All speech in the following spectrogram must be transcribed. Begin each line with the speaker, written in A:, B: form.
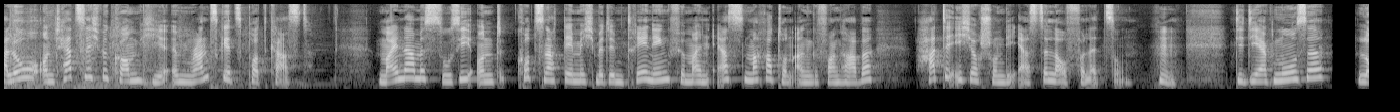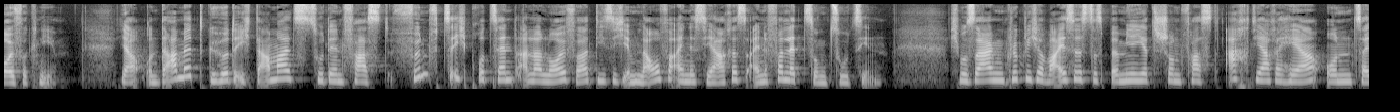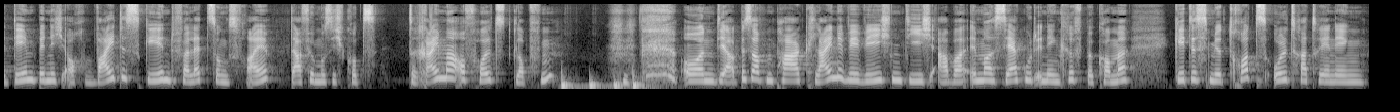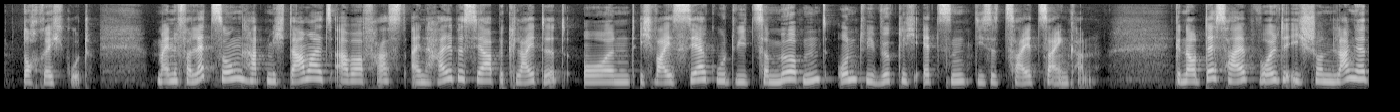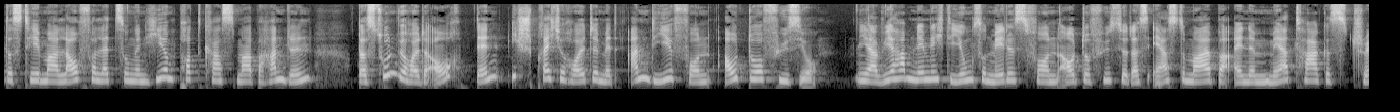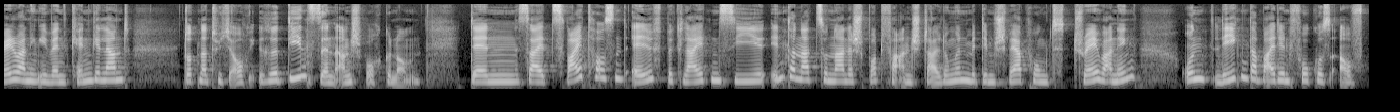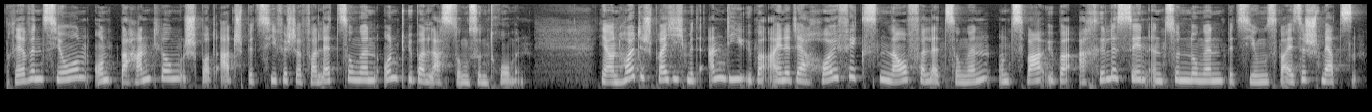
A: Hallo und herzlich willkommen hier im Runskates Podcast. Mein Name ist Susi und kurz nachdem ich mit dem Training für meinen ersten Marathon angefangen habe, hatte ich auch schon die erste Laufverletzung. Hm. Die Diagnose Läuferknie. Ja, und damit gehörte ich damals zu den fast 50 Prozent aller Läufer, die sich im Laufe eines Jahres eine Verletzung zuziehen. Ich muss sagen, glücklicherweise ist das bei mir jetzt schon fast acht Jahre her und seitdem bin ich auch weitestgehend verletzungsfrei. Dafür muss ich kurz dreimal auf Holz klopfen. Und ja, bis auf ein paar kleine Wehwehchen, die ich aber immer sehr gut in den Griff bekomme, geht es mir trotz Ultratraining doch recht gut. Meine Verletzung hat mich damals aber fast ein halbes Jahr begleitet und ich weiß sehr gut, wie zermürbend und wie wirklich ätzend diese Zeit sein kann. Genau deshalb wollte ich schon lange das Thema Laufverletzungen hier im Podcast mal behandeln. Das tun wir heute auch, denn ich spreche heute mit Andy von Outdoor Physio. Ja, wir haben nämlich die Jungs und Mädels von Outdoor Physio das erste Mal bei einem Mehrtages Trailrunning Event kennengelernt, dort natürlich auch ihre Dienste in Anspruch genommen. Denn seit 2011 begleiten sie internationale Sportveranstaltungen mit dem Schwerpunkt Trailrunning und legen dabei den Fokus auf Prävention und Behandlung sportartspezifischer Verletzungen und Überlastungssyndromen. Ja, und heute spreche ich mit Andi über eine der häufigsten Laufverletzungen und zwar über Achillessehnenentzündungen bzw. Schmerzen.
